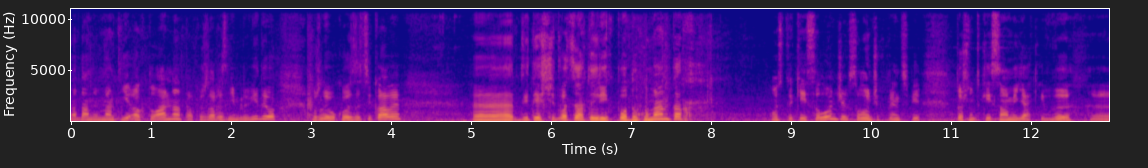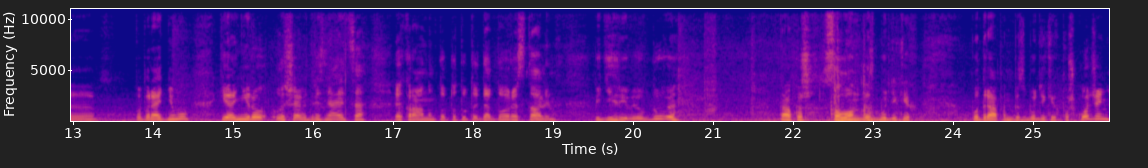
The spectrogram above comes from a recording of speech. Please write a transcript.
на даний момент є актуальна, також зараз знімлю відео, можливо, когось зацікавить. Е, 2020 рік по документах. Ось такий салончик. Салончик, в принципі, точно такий самий, як і в е, попередньому Kia Niro, лише відрізняється екраном. Тобто тут йде до рестайлінг. Підігрів і обдуви. Також салон без будь-яких подряпин, без будь-яких пошкоджень.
